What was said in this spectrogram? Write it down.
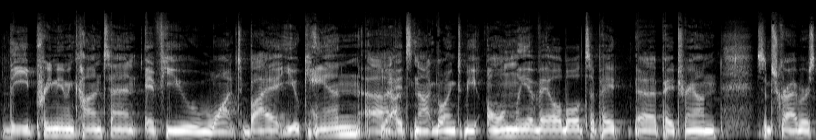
The premium content, if you want to buy it, you can. Uh, Yeah. It's not going to be only available to pay, uh, Patreon subscribers.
